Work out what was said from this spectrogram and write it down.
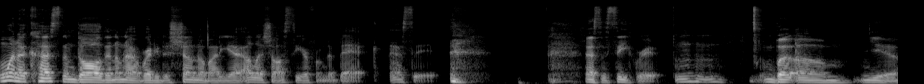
on a custom doll that I'm not ready to show nobody yet. I'll let y'all see her from the back. That's it. That's a secret. Mm -hmm. but um, yeah,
